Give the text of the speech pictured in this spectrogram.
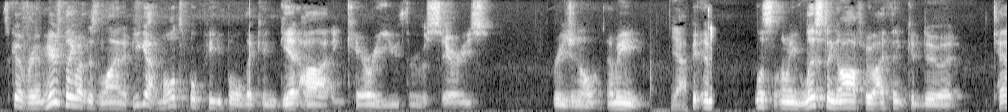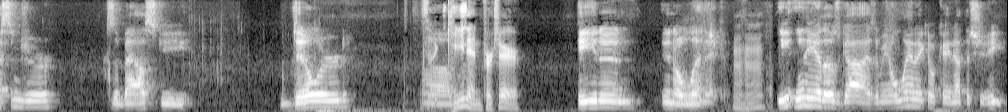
it's good for him. Here's the thing about this lineup: you got multiple people that can get hot and carry you through a series, regional. I mean, yeah list, I mean, listing off who I think could do it: Kessinger, Zabowski, Dillard, um, Keenan for sure. Keenan and Olenek. Mm-hmm. E- any of those guys. I mean, Olenek. Okay, not the he.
